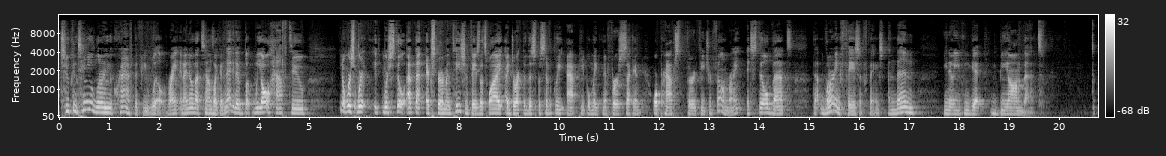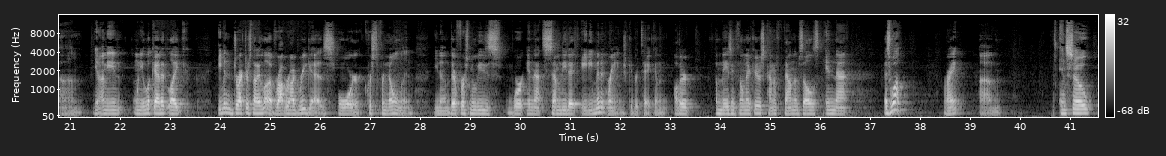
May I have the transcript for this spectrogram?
to continue learning the craft, if you will, right? And I know that sounds like a negative, but we all have to, you know, we're we're we're still at that experimentation phase. That's why I directed this specifically at people making their first, second, or perhaps third feature film, right? It's still that that learning phase of things, and then you know you can get beyond that. Um, you know, I mean, when you look at it like even directors that I love, Robert Rodriguez or Christopher Nolan, you know, their first movies were in that 70 to 80 minute range, give or take. And other amazing filmmakers kind of found themselves in that as well, right? Um, and so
